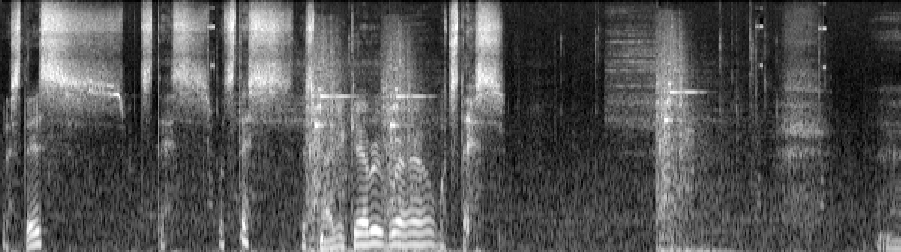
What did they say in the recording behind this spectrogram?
What's this? What's this? What's this? This magic everywhere. What's this? Uh,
